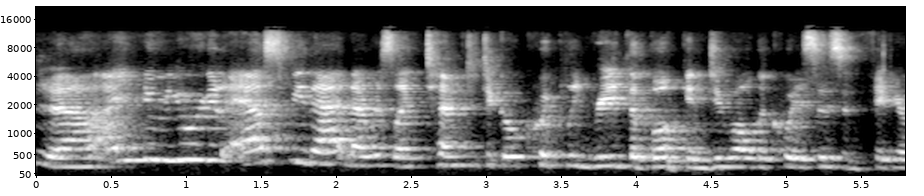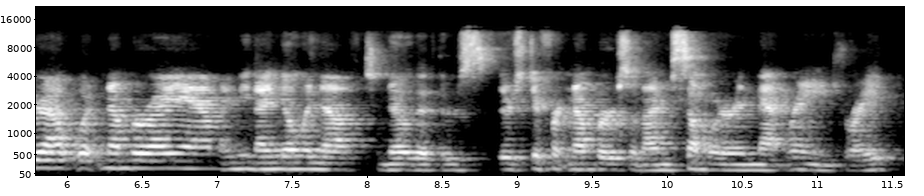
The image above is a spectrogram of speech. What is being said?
Yeah, I knew you were going to ask me that. And I was like tempted to go quickly read the book and do all the quizzes and figure out what number I am. I mean, I know enough to know that there's there's different numbers and I'm somewhere in that range, right?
